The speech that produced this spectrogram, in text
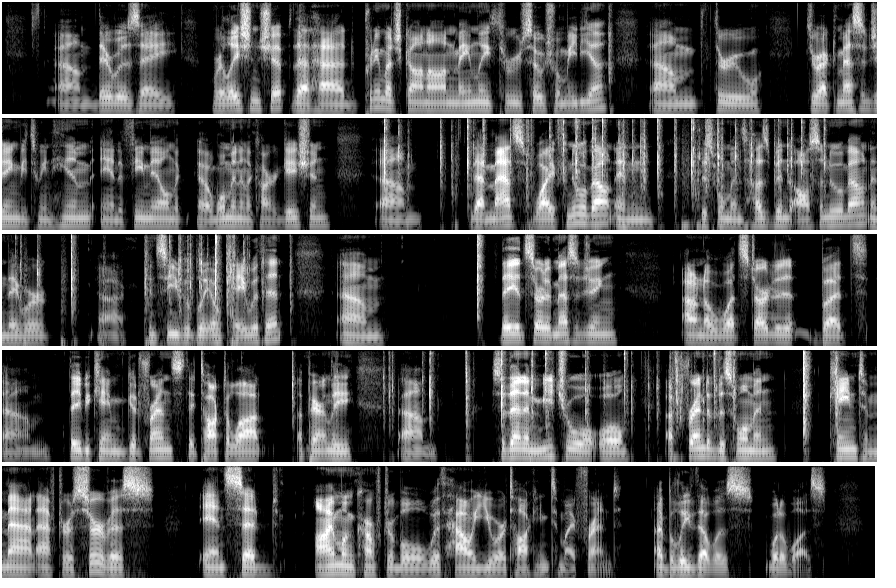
um, there was a relationship that had pretty much gone on mainly through social media, um, through direct messaging between him and a female, in the, a woman in the congregation, um, that Matt's wife knew about, and this woman's husband also knew about, and they were uh, conceivably okay with it. Um, they had started messaging. I don't know what started it, but um, they became good friends. They talked a lot, apparently. Um, so then a mutual, well, a friend of this woman came to Matt after a service and said, I'm uncomfortable with how you are talking to my friend. I believe that was what it was,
